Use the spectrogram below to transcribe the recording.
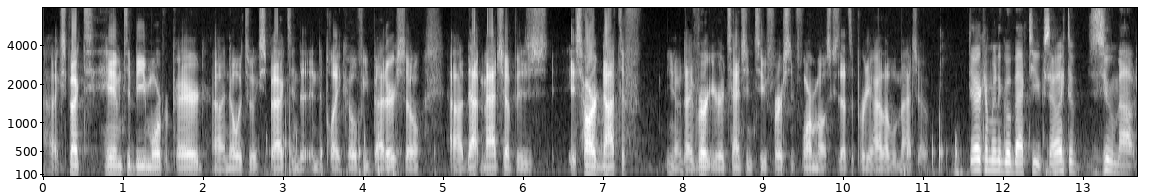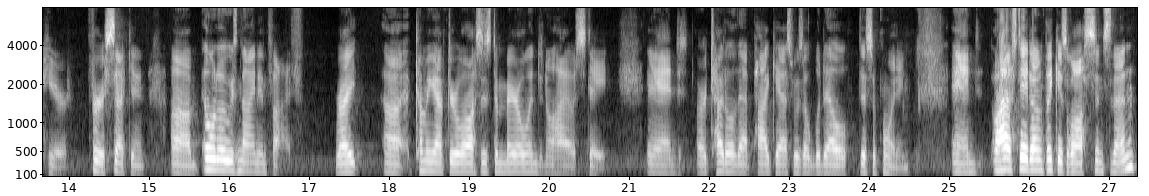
uh, expect him to be more prepared, uh, know what to expect, and to, and to play Kofi better. So uh, that matchup is is hard not to. You know, divert your attention to first and foremost because that's a pretty high level matchup. Derek, I'm going to go back to you because I like to zoom out here for a second. Um, Illinois was nine and five, right? uh, coming after losses to Maryland and Ohio State. And our title of that podcast was a Liddell disappointing. And Ohio State, I don't think, has lost since then,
